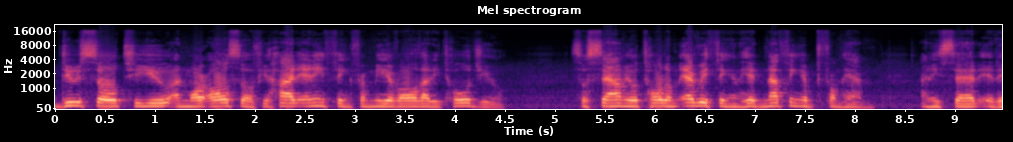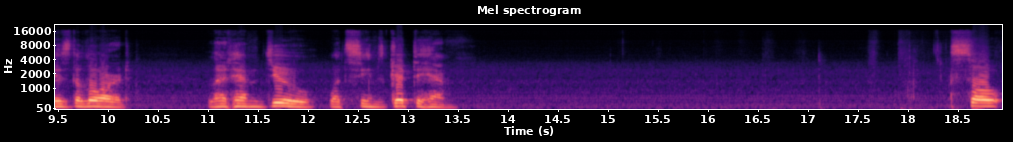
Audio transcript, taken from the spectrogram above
do so to you and more also if you hide anything from me of all that he told you. So Samuel told him everything and hid nothing from him. And he said, It is the Lord. Let him do what seems good to him. So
